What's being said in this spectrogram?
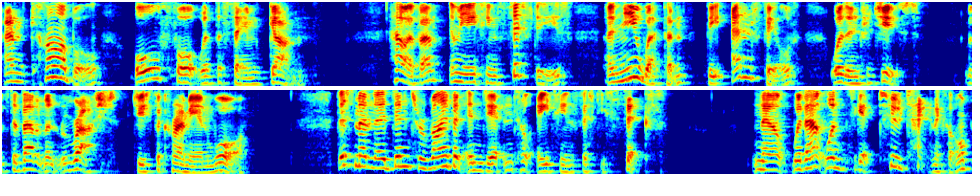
and Kabul all fought with the same gun. However, in the 1850s, a new weapon, the Enfield, was introduced, with development rushed due to the Crimean War. This meant that it didn't arrive in India until 1856. Now, without wanting to get too technical,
